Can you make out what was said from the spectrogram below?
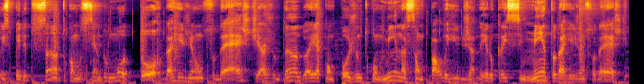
o Espírito Santo como sendo o motor da região sudeste, ajudando aí a compor junto com Minas, São Paulo e Rio de Janeiro o crescimento da região sudeste.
